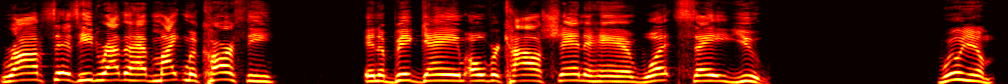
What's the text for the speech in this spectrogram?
Rob says he'd rather have Mike McCarthy in a big game over Kyle Shanahan. What say you? William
